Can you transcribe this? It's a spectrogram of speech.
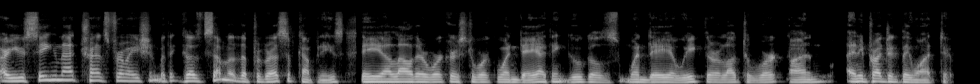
Are you seeing that transformation with it? Because some of the progressive companies, they allow their workers to work one day. I think Google's one day a week. They're allowed to work on any project they want to.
